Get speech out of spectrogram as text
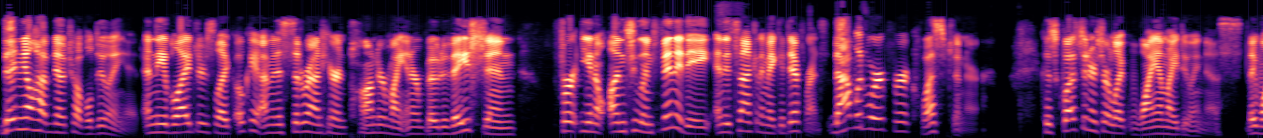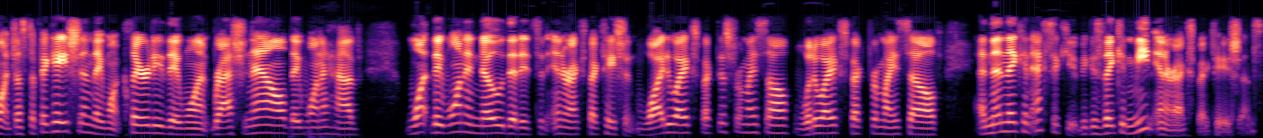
then you'll have no trouble doing it. And the obliger's like, okay, I'm going to sit around here and ponder my inner motivation for, you know, unto infinity, and it's not going to make a difference. That would work for a questioner. Because questioners are like, why am I doing this? They want justification, they want clarity, they want rationale, they want to have want they want to know that it's an inner expectation. Why do I expect this from myself? What do I expect from myself? And then they can execute because they can meet inner expectations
